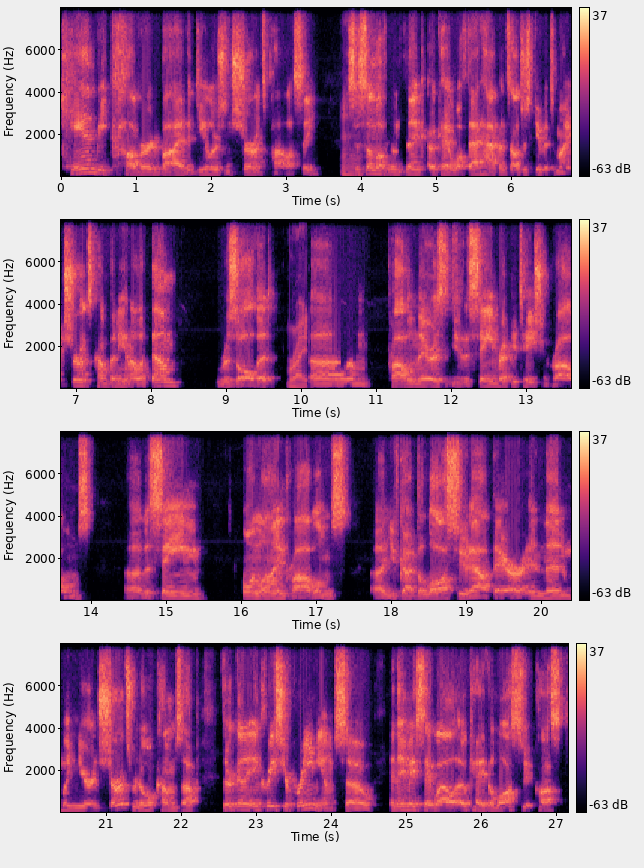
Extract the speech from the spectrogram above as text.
can be covered by the dealer's insurance policy. Mm-hmm. So some of them think, okay, well, if that happens, I'll just give it to my insurance company and I'll let them resolve it. Right. Um, problem there is the same reputation problems, uh, the same online problems. Uh, you've got the lawsuit out there, and then when your insurance renewal comes up, they're going to increase your premium. So, and they may say, well, okay, the lawsuit cost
